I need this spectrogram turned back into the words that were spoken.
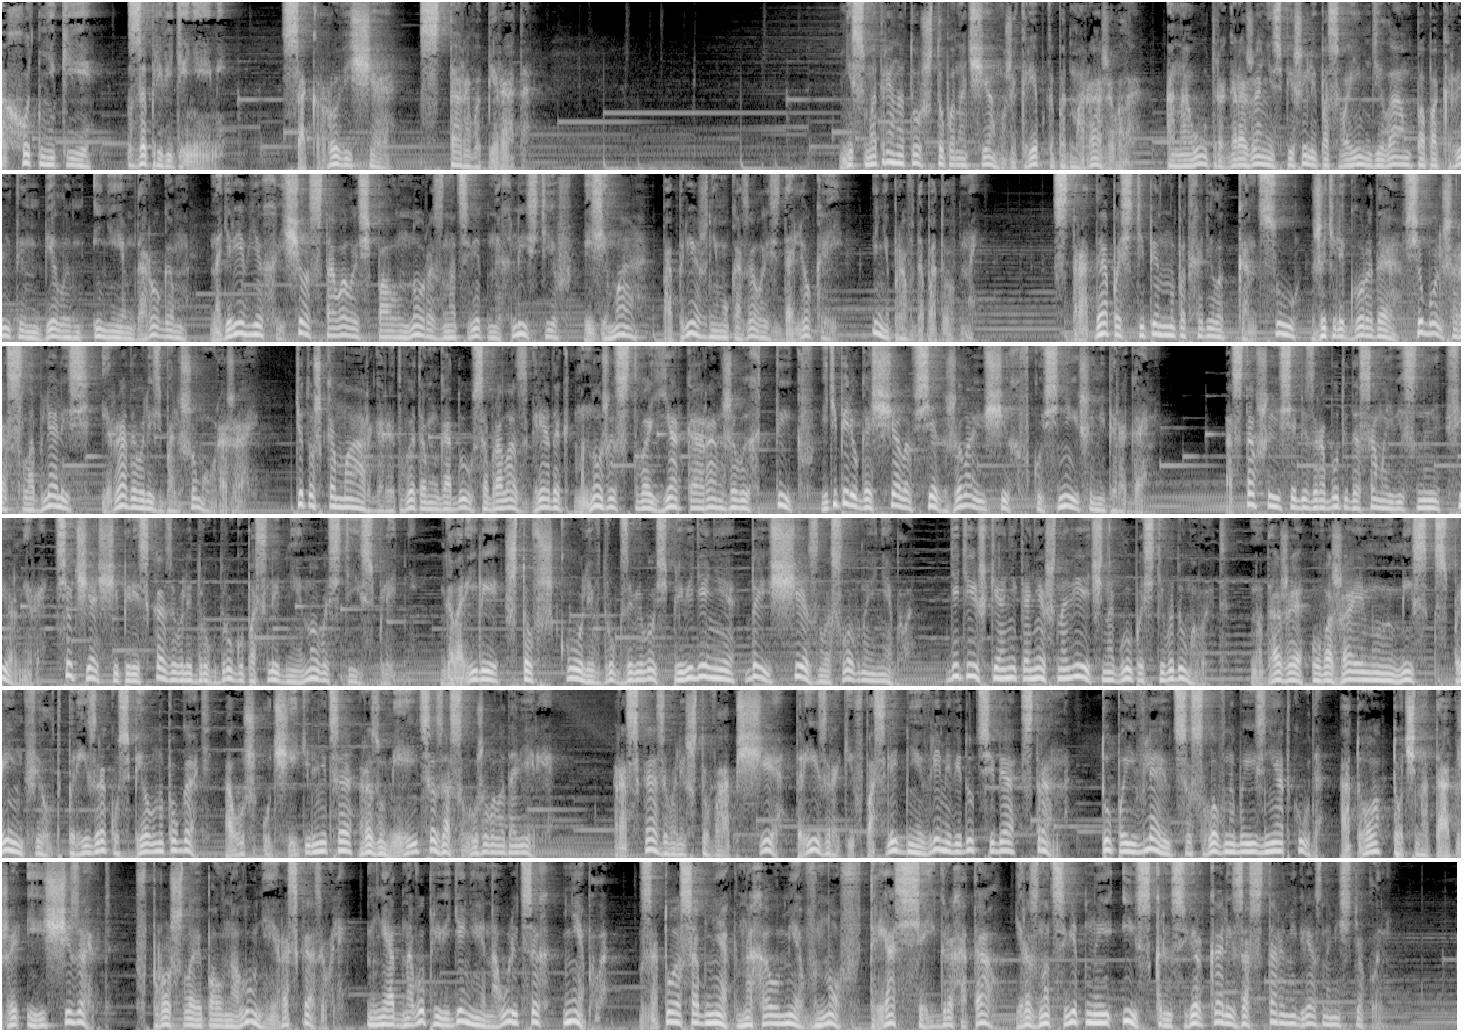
Охотники за привидениями. Сокровища старого пирата. Несмотря на то, что по ночам уже крепко подмораживало, а на утро горожане спешили по своим делам по покрытым белым инеем дорогам, на деревьях еще оставалось полно разноцветных листьев, и зима по-прежнему казалась далекой и неправдоподобной. Страда постепенно подходила к концу, жители города все больше расслаблялись и радовались большому урожаю. Тетушка Маргарет в этом году собрала с грядок множество ярко-оранжевых тыкв и теперь угощала всех желающих вкуснейшими пирогами. Оставшиеся без работы до самой весны фермеры все чаще пересказывали друг другу последние новости и сплетни. Говорили, что в школе вдруг завелось привидение, да исчезло, словно и не было. Детишки, они, конечно, вечно глупости выдумывают. Но даже уважаемую мисс Спрингфилд призрак успел напугать, а уж учительница, разумеется, заслуживала доверия. Рассказывали, что вообще призраки в последнее время ведут себя странно. То появляются словно бы из ниоткуда, а то точно так же и исчезают. В прошлое полнолуние рассказывали, ни одного привидения на улицах не было. Зато особняк на холме вновь трясся и грохотал, и разноцветные искры сверкали за старыми грязными стеклами.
